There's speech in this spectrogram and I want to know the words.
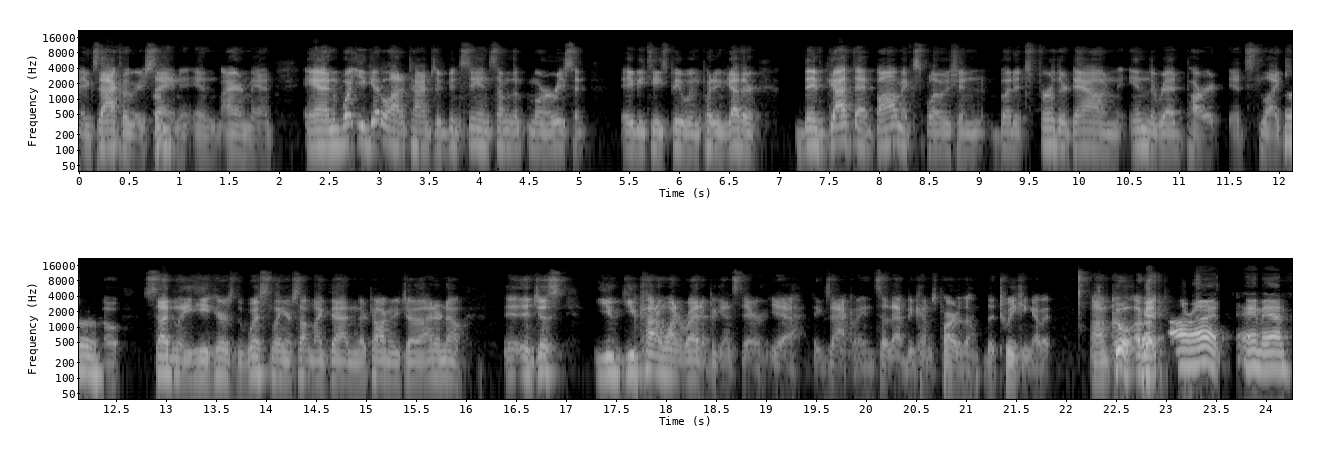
exactly what you're saying in Iron Man. And what you get a lot of times, we've been seeing some of the more recent ABTs people have been putting together. They've got that bomb explosion, but it's further down in the red part. It's like you know, suddenly he hears the whistling or something like that, and they're talking to each other. I don't know. It, it just you you kind of want it right up against there. Yeah, exactly. And so that becomes part of the the tweaking of it. Um, cool. Okay. All right. Hey, man.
